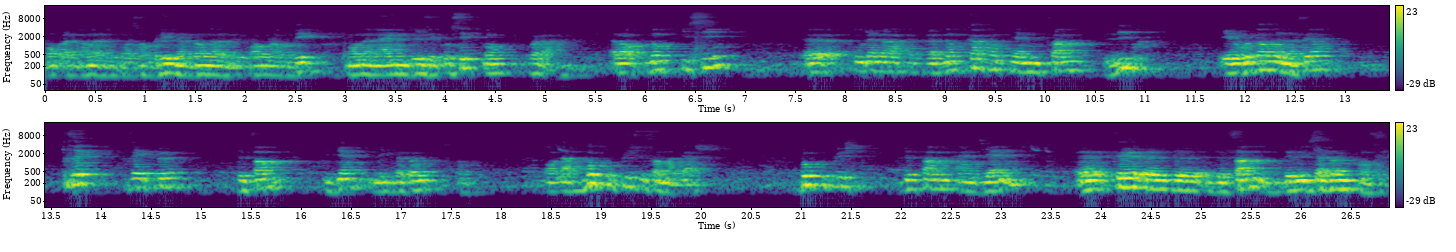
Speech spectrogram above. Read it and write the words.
bon, là-dedans, on a deux, trois Anglais, là-dedans, on a deux, trois Hollandais, on en a un deux Écossais, bon, voilà. Alors, donc ici, euh, on a là-dedans 41 femmes libres, et au regard de l'affaire, très très peu de femmes qui viennent de l'Hexagone. On a beaucoup plus de femmes malgaches, beaucoup plus de femmes indiennes euh, que euh, de, femmes de l'Hexagone français.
